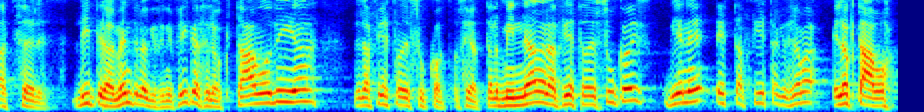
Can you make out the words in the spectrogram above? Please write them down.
Atzeres. Literalmente lo que significa es el octavo día de la fiesta de Sukkot. O sea, terminada la fiesta de Sukkot, viene esta fiesta que se llama el octavo,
